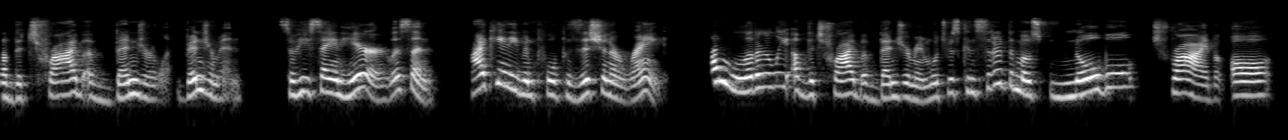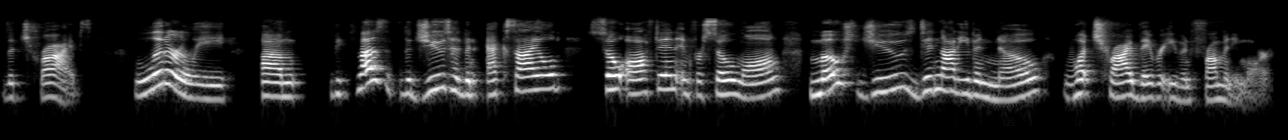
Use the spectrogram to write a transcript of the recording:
of the tribe of Benjamin. So he's saying here, listen, I can't even pull position or rank. I'm literally of the tribe of Benjamin, which was considered the most noble tribe of all the tribes. Literally, um, because the Jews had been exiled so often and for so long, most Jews did not even know what tribe they were even from anymore.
